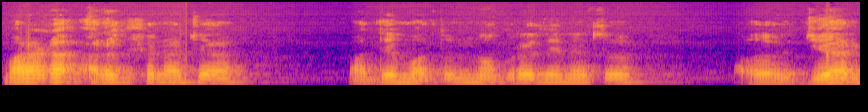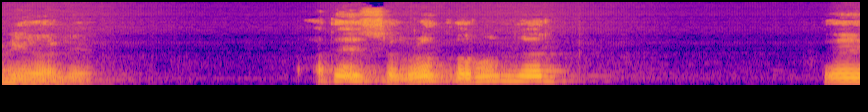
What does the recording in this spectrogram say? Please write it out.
मराठा आरक्षणाच्या माध्यमातून नोकऱ्या देण्याचं जी आर निघाले. आता हे सगळं करून जर ते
